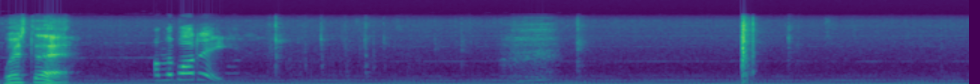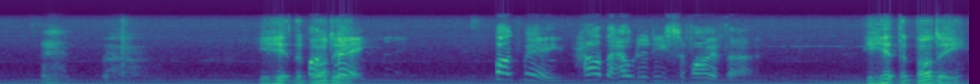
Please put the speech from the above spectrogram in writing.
Where's there? on the body. He hit the Fuck body. me. Fuck me. How the hell did he survive that? He hit the body.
